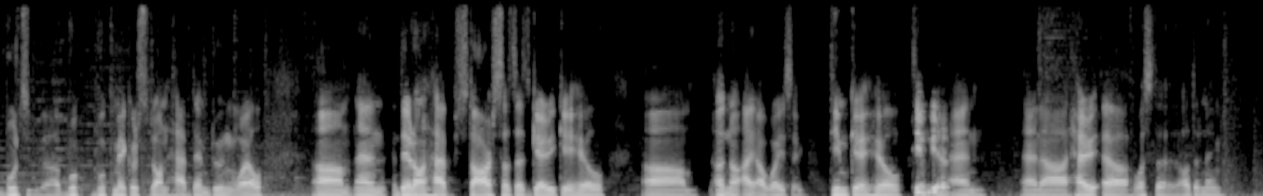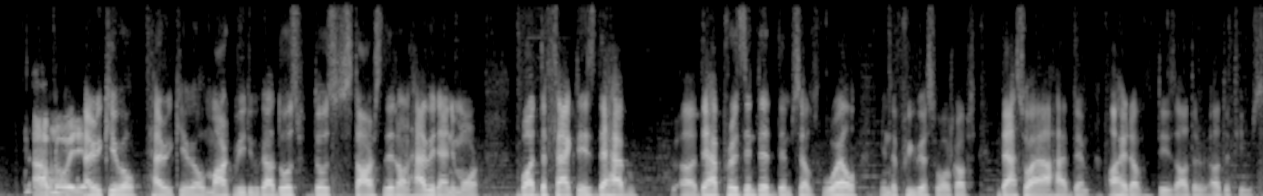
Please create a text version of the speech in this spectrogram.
Uh, book, bookmakers don't have them doing well, um, and they don't have stars such as Gary Cahill. Um, oh no, I always Tim Cahill Team, Cahill. and and uh, Harry. Uh, what's the other name? I have no idea. Harry Kewell, Harry Kewell, Mark Viduka, those those stars they don't have it anymore. But the fact is they have uh, they have presented themselves well in the previous World Cups. That's why I have them ahead of these other other teams.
